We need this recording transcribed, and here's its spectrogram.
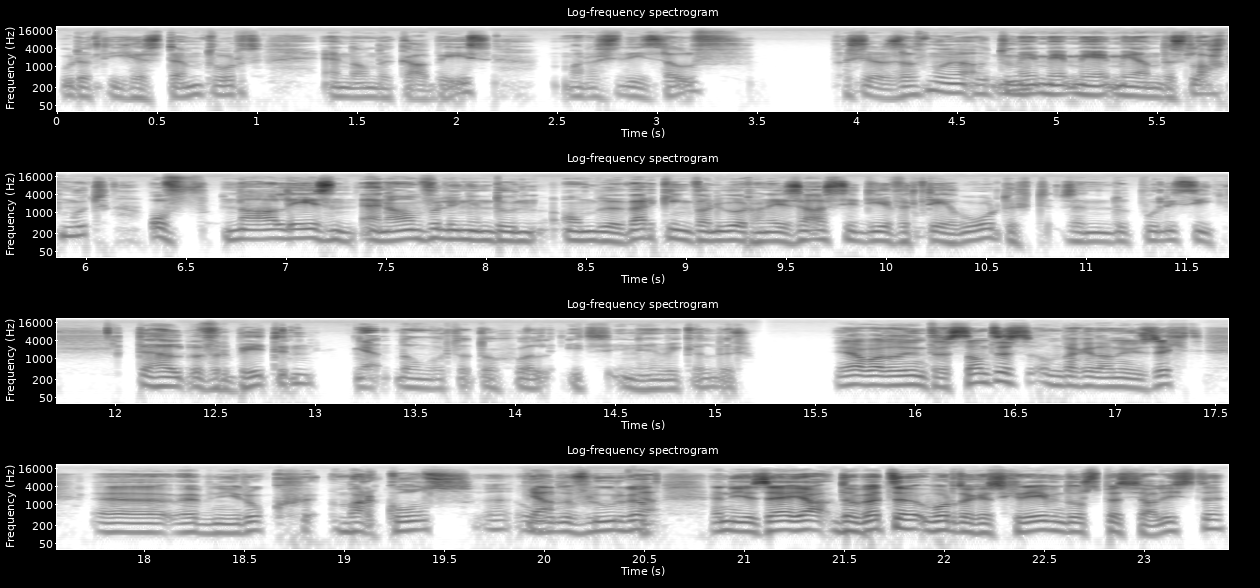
hoe dat die gestemd wordt en dan de KB's. Maar als je die zelf als je daar zelf moet, mee, mee, mee, aan de slag moet, of nalezen en aanvullingen doen om de werking van uw organisatie die je vertegenwoordigt, zijn de politie, te helpen verbeteren, ja, dan wordt het toch wel iets ingewikkelder. Ja, wat interessant is, omdat je dat nu zegt, uh, we hebben hier ook Mark Kools over de vloer gehad. En die zei, ja, de wetten worden geschreven door specialisten.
